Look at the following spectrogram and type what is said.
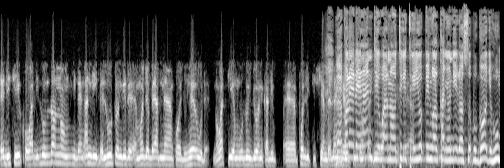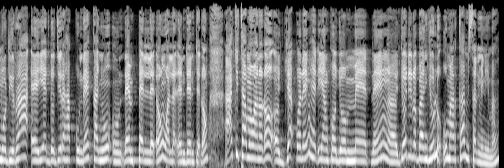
heɗiti ko waɗi ɗum ɗon noon hiɗen anndi ɓe luutondiri e moƴo ɓe heewɗe no watti e muɗum jooni kadi e politicien ɓe ɗen eh, kono eɗen anndi wano tigi tigi yuɓɓingol kañum ɗiɗo suɓugoji humodira e yeddodira hakkunde kañum ɗen pelle ɗon walla ɗen dente ɗon. A accitama wano ɗo jaɓɓoɗen heɗiyankojo meɗen. Eh, Joɗiɗo banjul oumar ka mi salminima.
